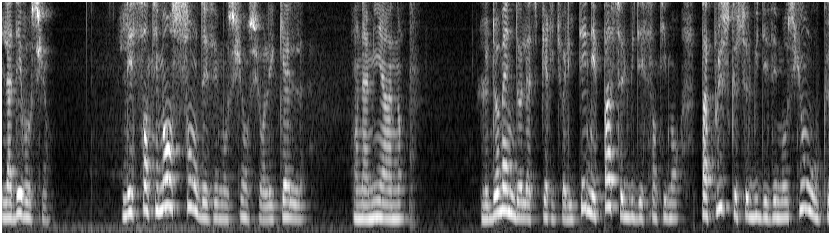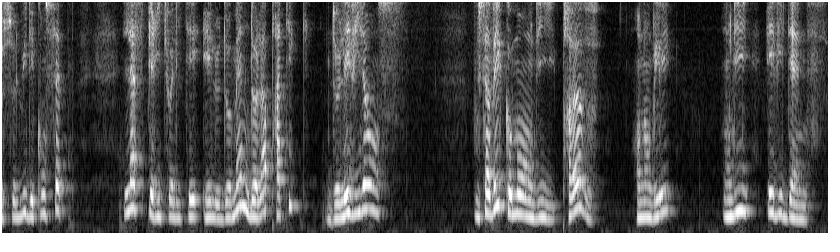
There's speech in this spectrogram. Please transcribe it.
La dévotion. Les sentiments sont des émotions sur lesquelles on a mis un nom. Le domaine de la spiritualité n'est pas celui des sentiments, pas plus que celui des émotions ou que celui des concepts. La spiritualité est le domaine de la pratique, de l'évidence. Vous savez comment on dit preuve en anglais? On dit evidence.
